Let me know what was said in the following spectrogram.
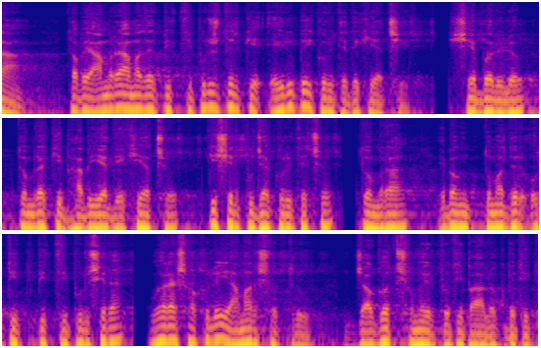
না, তবে আমরা আমাদের পিতৃপুরুষদেরকে এইরূপেই করিতে দেখিয়াছি। সে বলিল, তোমরা কি ভাবিয়া দেখিয়াছ, কিসের পূজা করিতেছ? তোমরা এবং তোমাদের অতীত পিতৃপুরুষেরা, উহারা সকলেই আমার শত্রু জগৎ সময়ের প্রতিপালক ব্যতীত,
